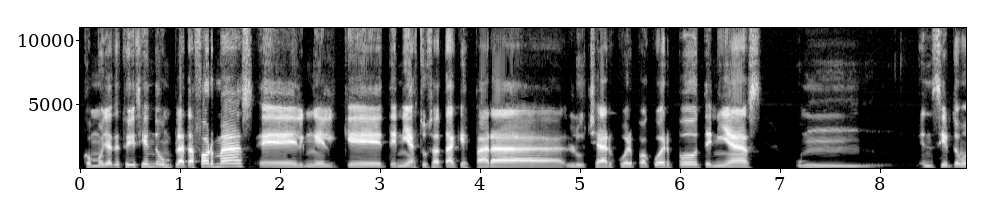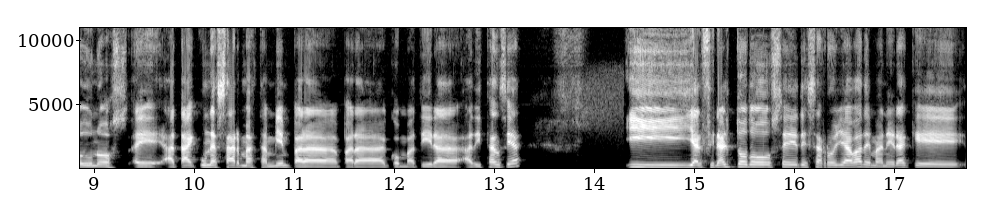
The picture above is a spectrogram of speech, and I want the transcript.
como ya te estoy diciendo, un plataformas en el que tenías tus ataques para luchar cuerpo a cuerpo, tenías un, en cierto modo, unos eh, unas armas también para, combatir a, distancia. Y, al final todo se desarrollaba de manera que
